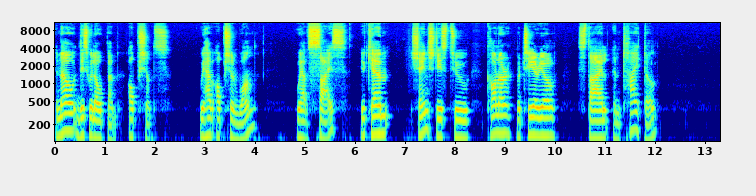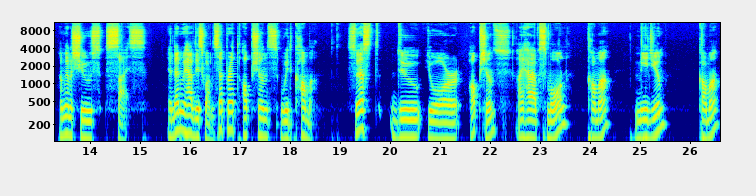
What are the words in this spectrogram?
and now this will open, options. We have option one, we have size. You can change this to color, material, style and title. I'm gonna choose size. And then we have this one, separate options with comma. So just do your options, I have small, comma, medium, comma,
